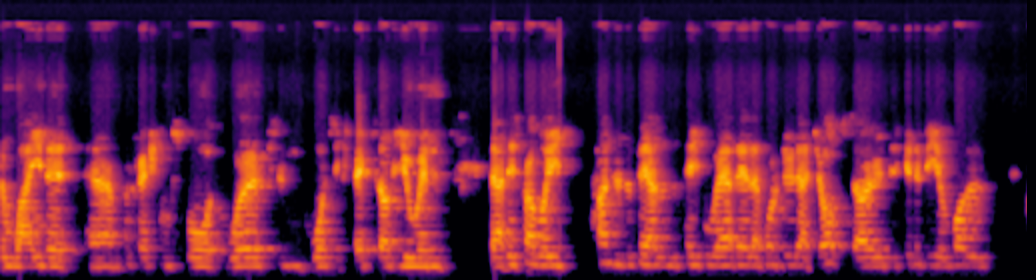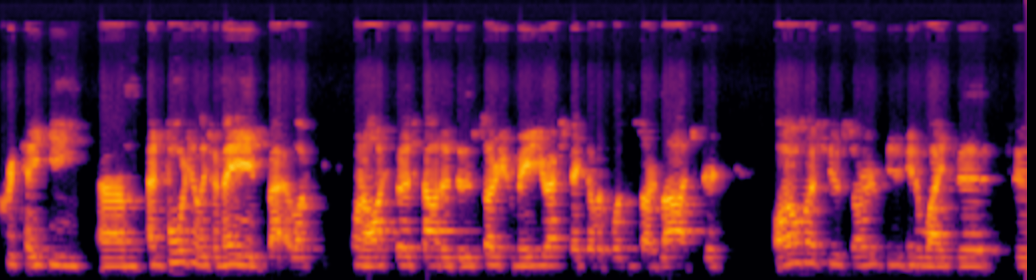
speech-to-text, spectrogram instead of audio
the way that um, professional sport works and what's expected of you, and that there's probably hundreds of thousands of people out there that want to do that job. So there's going to be a lot of critiquing. Um, unfortunately for me, like when I first started, the social media aspect of it wasn't so large. But I almost feel sorry in, in a way for, for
